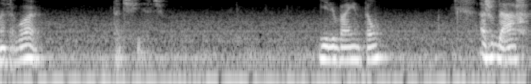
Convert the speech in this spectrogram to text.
Mas agora está difícil. E ele vai então ajudar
